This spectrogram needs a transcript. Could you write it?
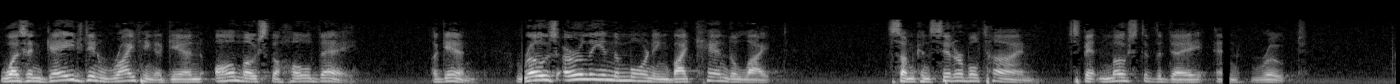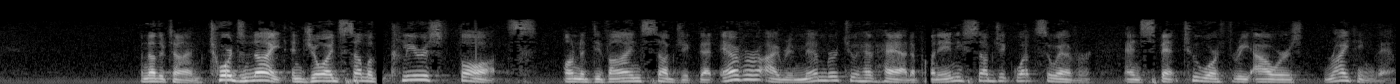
was engaged in writing again almost the whole day. Again, rose early in the morning by candlelight, some considerable time, spent most of the day and wrote. Another time, towards night, enjoyed some of the clearest thoughts on a divine subject that ever I remember to have had upon any subject whatsoever, and spent two or three hours writing them.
